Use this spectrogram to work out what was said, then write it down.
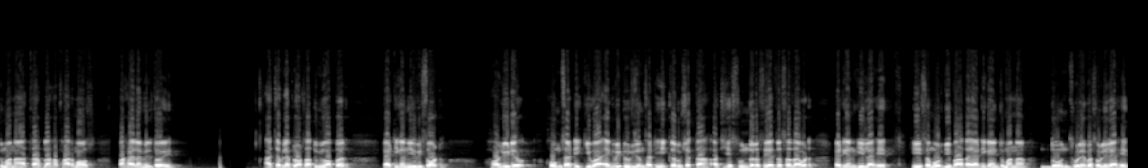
तुम्हाला आजचा आपला हा फार्म हाऊस पाहायला मिळतोय. आजच्या आपल्या प्लॉटचा तुम्ही वापर या ठिकाणी रिसॉर्ट हॉलिडे होमसाठी किंवा ॲग्री टुरिझमसाठीही करू शकता. अतिशय सुंदर असं याचं सजावट या ठिकाणी केलं आहे. ही समोर जी पाहता या ठिकाणी तुम्हाला दोन झुळे बसवलेले आहेत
